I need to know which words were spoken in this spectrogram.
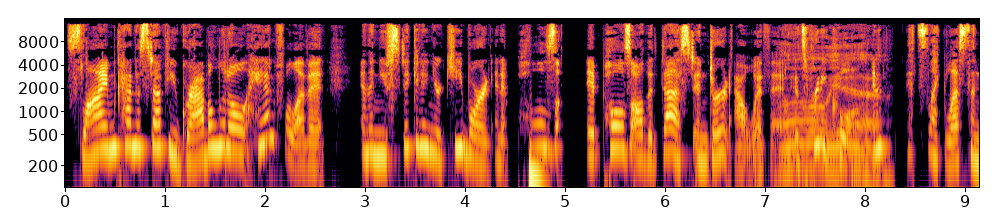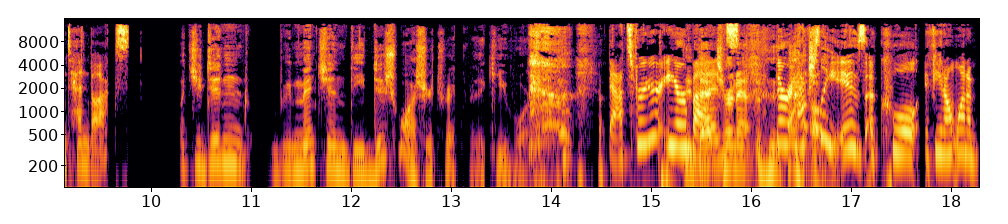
slime kind of stuff. You grab a little handful of it and then you stick it in your keyboard and it pulls it pulls all the dust and dirt out with it. it's pretty Oh, cool. yeah. And it's like less than 10 bucks. But you didn't re- mentioned the dishwasher trick for the keyboard. That's for your earbuds. Did that turn out? there Oh. actually is a cool if you don't want to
